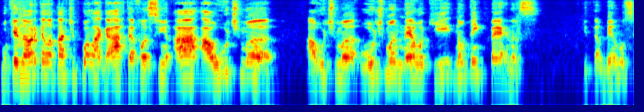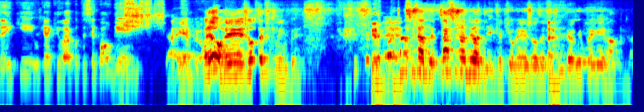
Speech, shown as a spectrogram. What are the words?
Porque na hora que ela tá tipo a lagarta, ela fala assim: ah, a última, a última, o último anel aqui não tem pernas. Que também eu não sei que, o que é que vai acontecer com alguém. Ixi, Aí é, bro. Aí é o rei, é Joseph Klimber. Cássio, já Cássio já deu a dica que o rei é Joseph Klimber. Ali eu peguei rápido.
